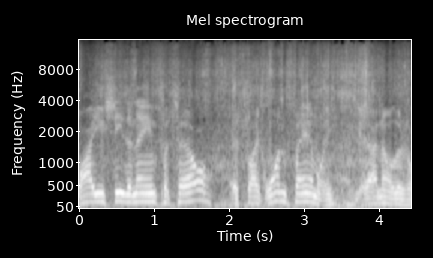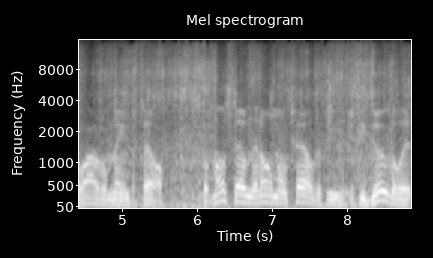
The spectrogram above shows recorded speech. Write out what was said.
why you see the name Patel it's like one family I know there's a lot of them named Patel but most of them that own motels if you if you google it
